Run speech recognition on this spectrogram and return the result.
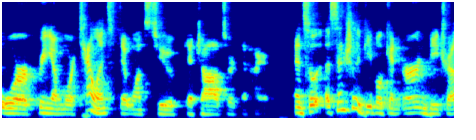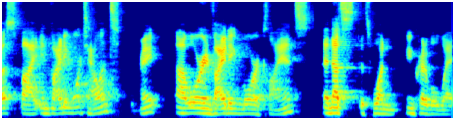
or bringing on more talent that wants to get jobs or get hired. And so essentially, people can earn BTrust by inviting more talent, right? Uh, or inviting more clients. And that's that's one incredible way.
